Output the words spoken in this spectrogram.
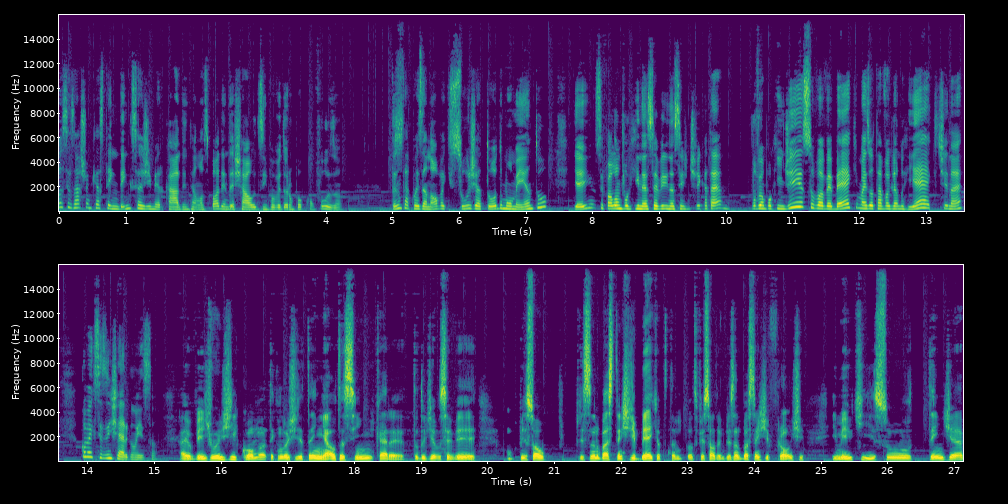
Vocês acham que as tendências de mercado, então, elas podem deixar o desenvolvedor um pouco confuso? tanta coisa nova que surge a todo momento. E aí, você falou um pouquinho, né, Severina, assim, a gente fica até. Vou ver um pouquinho disso, vou ver back, mas eu tava olhando React, né? Como é que vocês enxergam isso? Ah, eu vejo hoje como a tecnologia tá em alta, assim, cara. Todo dia você vê o pessoal precisando bastante de back, outro pessoal também precisando bastante de front, e meio que isso tende a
